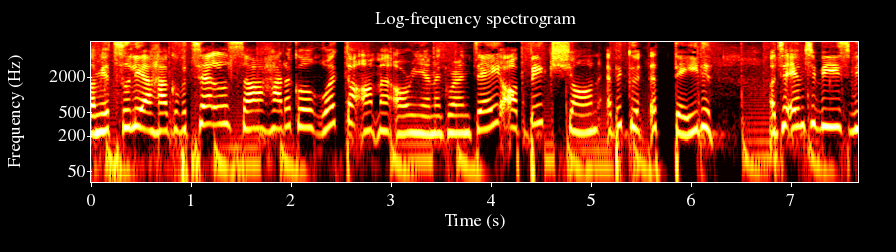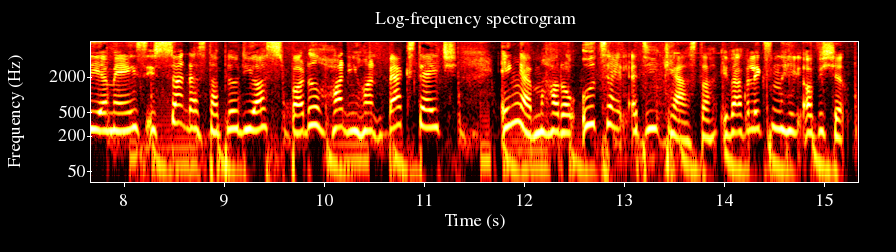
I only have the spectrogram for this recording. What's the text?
Som jeg tidligere har kunne fortælle, så har der gået rygter om, at Ariana Grande og Big Sean er begyndt at date. Og til MTV's VMAs i søndags, der blev de også spottet hånd i hånd backstage. Ingen af dem har dog udtalt, at de er kærester. I hvert fald ikke sådan helt officielt.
